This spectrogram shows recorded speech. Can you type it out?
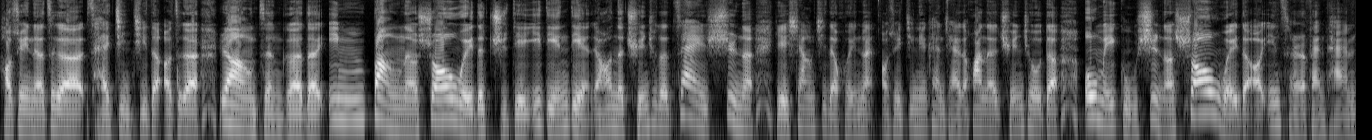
好，所以呢，这个才紧急的啊，这个让整个的英镑呢稍微的止跌一点点，然后呢，全球的债市呢也相继的回暖。哦，所以今天看起来的话呢，全球的欧美股市呢稍微的啊因此而反弹，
